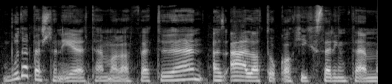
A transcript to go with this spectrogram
Budapesten éltem alapvetően. Az állatok, akik szerintem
